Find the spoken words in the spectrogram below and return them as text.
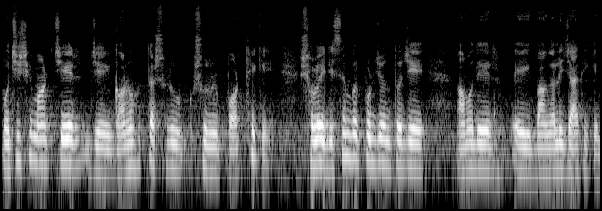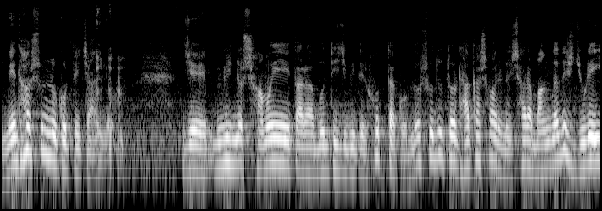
পঁচিশে মার্চের যে গণহত্যা শুরু, শুরুর পর থেকে ষোলোই ডিসেম্বর পর্যন্ত যে আমাদের এই বাঙালি জাতিকে মেধাশূন্য করতে চাইলো, যে বিভিন্ন সময়ে তারা বুদ্ধিজীবীদের হত্যা করল, শুধু তো ঢাকা শহরে নয়, সারা বাংলাদেশ জুড়েই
